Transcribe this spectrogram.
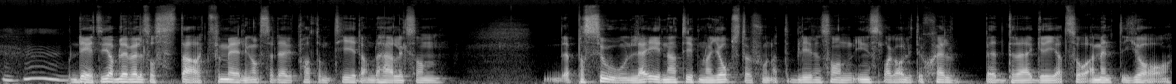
Mhm. Och det tycker jag blev väldigt så stark förmedling också, det vi pratade om tidigare, om det här liksom det personliga i den här typen av jobbsituation, att det blir en sån inslag av lite självbedrägeri, att så, "Ja, men inte jag,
